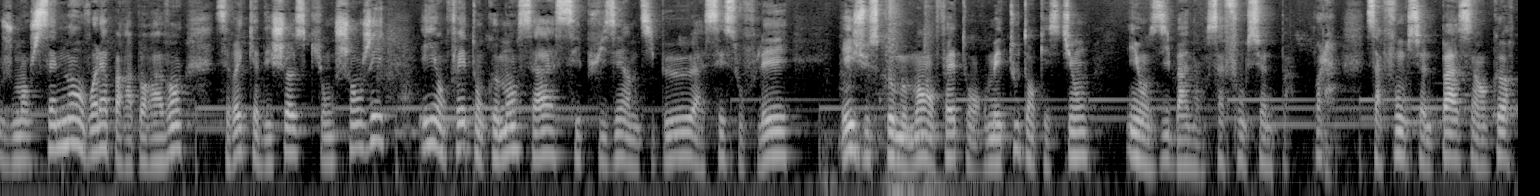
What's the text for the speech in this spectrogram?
je, mange sainement. Voilà, par rapport à avant, c'est vrai qu'il y a des choses qui ont changé. Et en fait, on commence à s'épuiser un petit peu, à s'essouffler. Et jusqu'au moment, en fait, on remet tout en question et on se dit, bah non, ça fonctionne pas. Voilà, ça fonctionne pas, c'est encore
